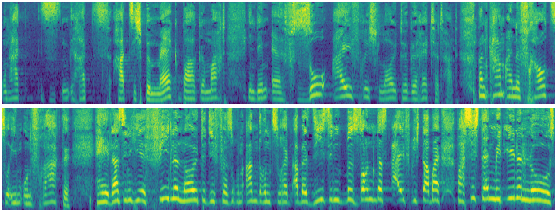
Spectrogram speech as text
und hat hat, hat sich bemerkbar gemacht, indem er so eifrig Leute gerettet hat. Dann kam eine Frau zu ihm und fragte, hey, da sind hier viele Leute, die versuchen, anderen zu retten, aber sie sind besonders eifrig dabei. Was ist denn mit ihnen los?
